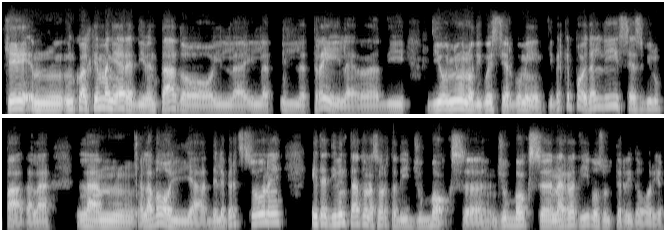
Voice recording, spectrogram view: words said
che mh, in qualche maniera è diventato il, il, il trailer di, di, ognuno di questi argomenti, perché poi da lì si è sviluppata la, la, mh, la voglia delle persone ed è diventato una sorta di jukebox, jukebox narrativo sul territorio.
